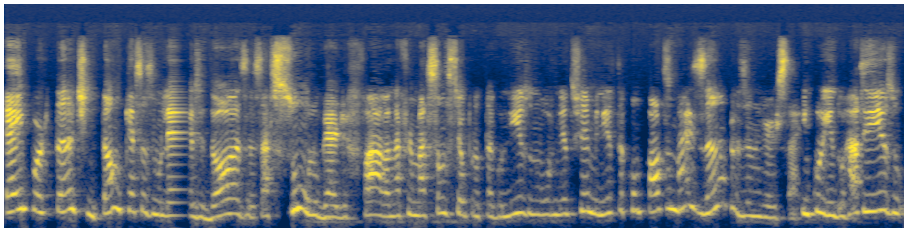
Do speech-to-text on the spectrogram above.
É importante, então, que essas mulheres idosas assumam o lugar de fala na afirmação do seu protagonismo no movimento feminista com pautas mais amplas e universais, incluindo o racismo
